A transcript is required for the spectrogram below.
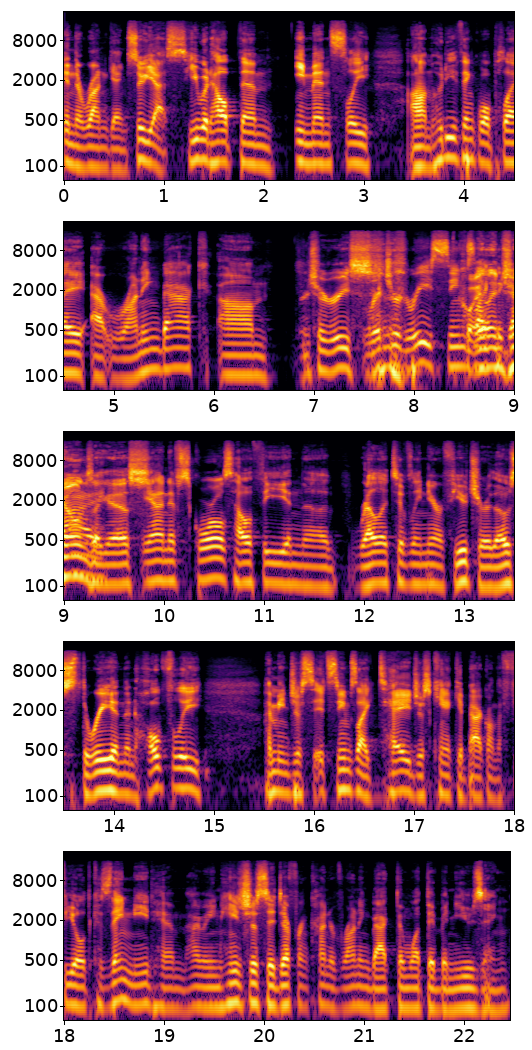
in the run game. So, yes, he would help them immensely. Um, who do you think will play at running back? Um, Richard Reese. Richard Reese seems like Jones, guy. I guess. Yeah, and if Squirrel's healthy in the relatively near future, those three, and then hopefully, I mean, just it seems like Tay just can't get back on the field because they need him. I mean, he's just a different kind of running back than what they've been using.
